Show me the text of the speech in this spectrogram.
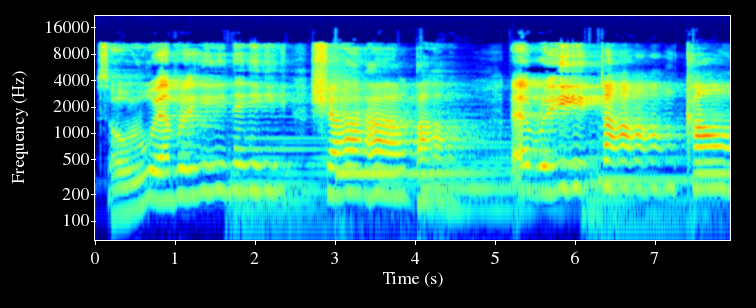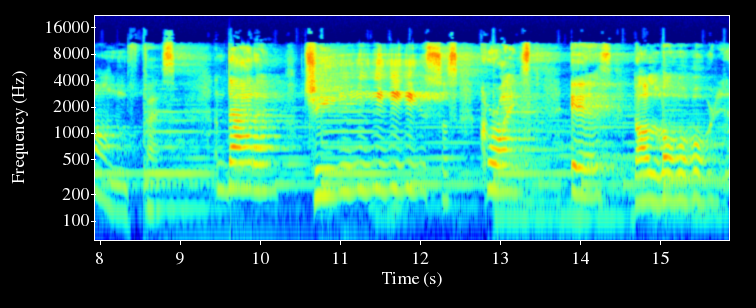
So every knee shall bow, every tongue confess that Jesus Christ is the Lord.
